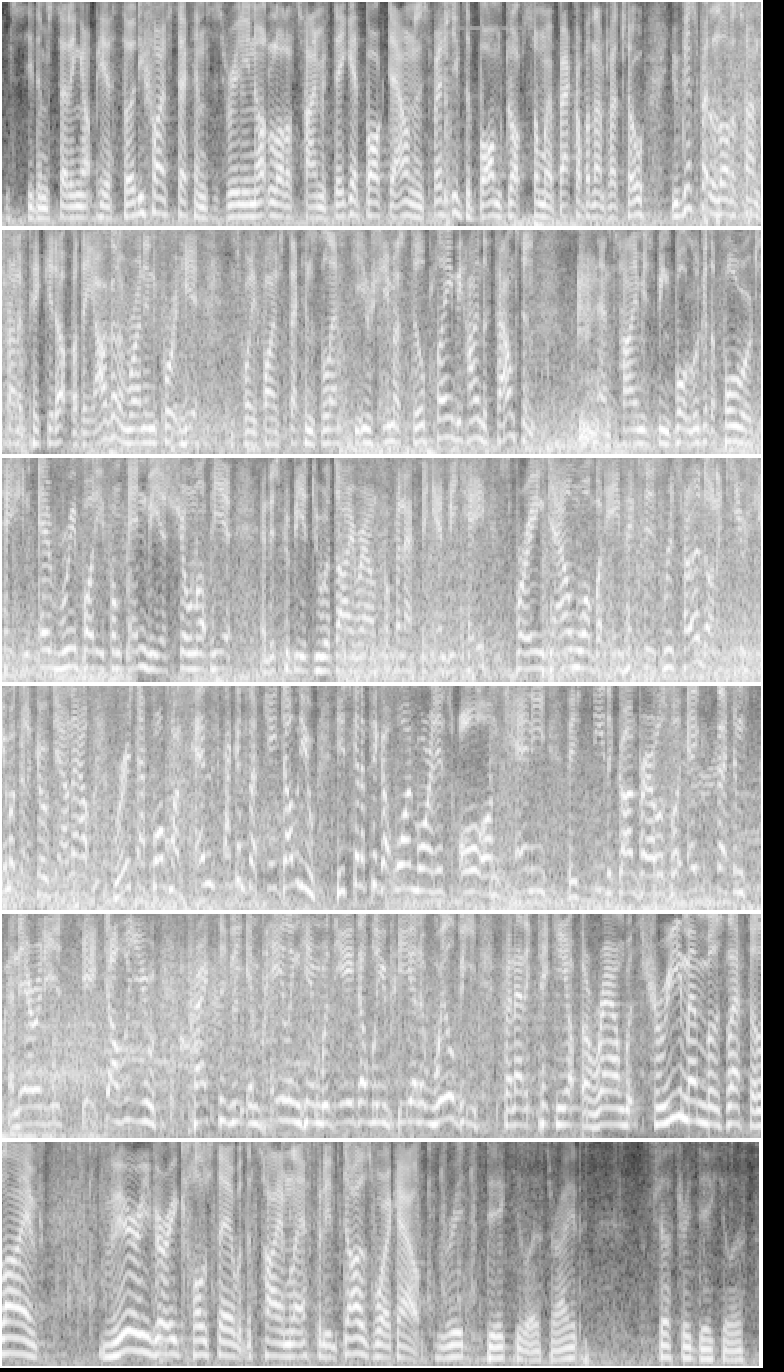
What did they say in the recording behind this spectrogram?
See them setting up here. 35 seconds is really not a lot of time. If they get bogged down, and especially if the bomb drops somewhere back up on that plateau, you can spend a lot of time trying to pick it up, but they are going to run in for it here. In 25 seconds left, kioShiMa still playing behind the fountain. and time is being bought. Look at the full rotation. Everybody from Envy has shown up here, and this could be a do-or-die round for Fnatic. NBK spraying down one, but Apex is returned on it. kioShiMa going to go down now. Where is that bomb plant? 10 seconds left. JW, he's going to pick up one more, and it's all on Kenny. They see the gun barrels for eight seconds, and there it is. JW practically impaling him with the AWP, and it will be Fnatic picking up the round with three members left alive. Very, very close there with the time left, but it does work out. Ridiculous, right? Just ridiculous.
